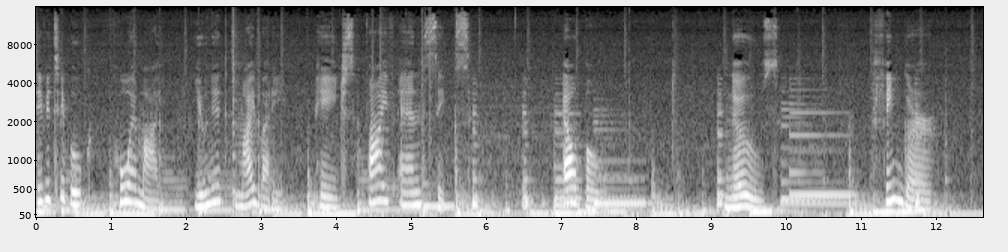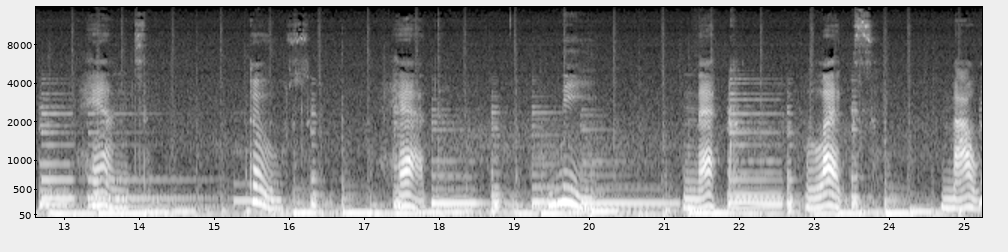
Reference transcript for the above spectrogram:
Activity Book Who Am I? Unit My Body, pages 5 and 6. Elbow, nose, finger, hands, toes, head, knee, neck, legs, mouth,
